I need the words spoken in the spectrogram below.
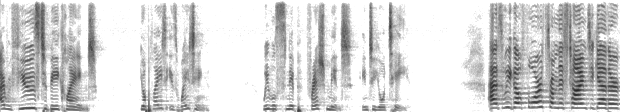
I refuse to be claimed. Your plate is waiting. We will snip fresh mint into your tea. As we go forth from this time together,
